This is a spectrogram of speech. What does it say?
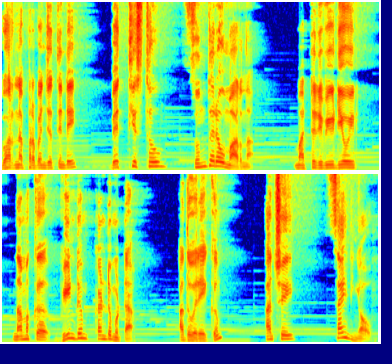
വർണപ്രപഞ്ചത്തിന്റെ വ്യത്യസ്തവും സുന്ദരവുമാർന്ന മറ്റൊരു വീഡിയോയിൽ നമുക്ക് വീണ്ടും കണ്ടുമുട്ടാം. അതുവരേക്കും അജയ് സൈനിങ് ഓഫ്.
